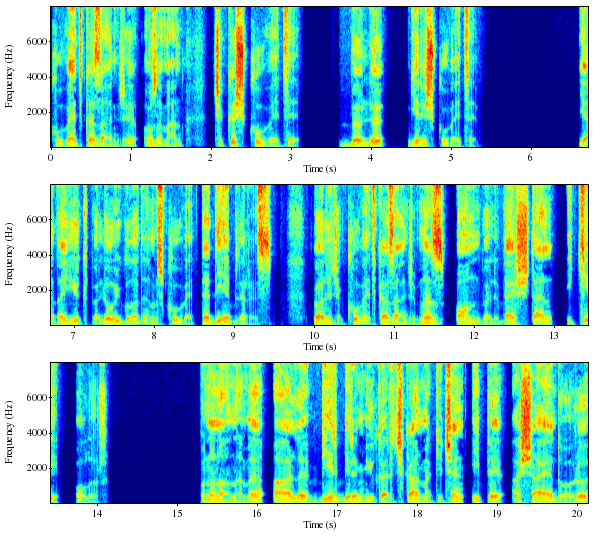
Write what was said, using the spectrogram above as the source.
Kuvvet kazancı, o zaman çıkış kuvveti bölü giriş kuvveti. Ya da yük bölü uyguladığımız kuvvet de diyebiliriz. Böylece kuvvet kazancımız 10 bölü 5'ten 2 olur. Bunun anlamı, ağırlığı bir birim yukarı çıkarmak için ipi aşağıya doğru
